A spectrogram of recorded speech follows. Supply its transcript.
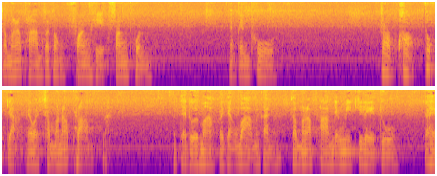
สมณพราหมณ์ก็ต้องฟังเหตุฟังผลเป็นผู้รอบคอบทุกอย่างในว่าสมณพราหมณ์แต่โดยมากก็อย่างว่าเหมือนกันสมณพราหมณ์ยังมีกิเลสอยู่จะให้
